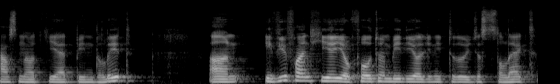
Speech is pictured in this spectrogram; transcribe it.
has not yet been deleted. And if you find here your photo and video, you need to do is just select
